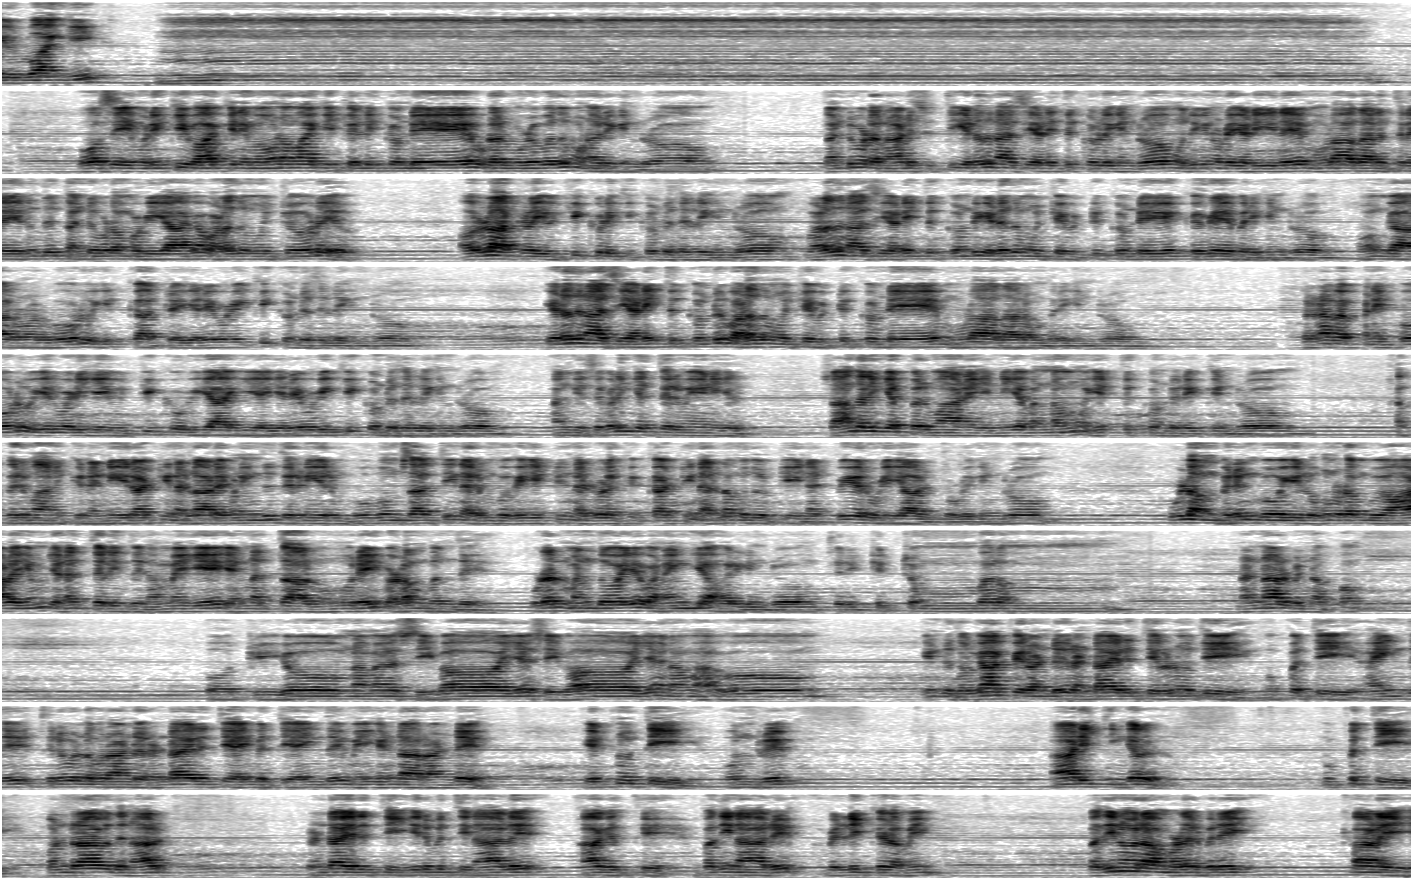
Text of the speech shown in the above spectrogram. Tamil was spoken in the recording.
ஓவை உள்வாங்கி. ஓசையை முடுக்கி வாக்கினை மௌனமாக்கி சொல்லிக்கொண்டே உடல் முழுவதும் உணர்கின்றோம். தண்டுவட நாடி சுத்தி இடது நாசி அடைத்துக் கொள்ளுகின்றோம். முதுகினுடைய அடியிலே மூலாதாரத்திலே இருந்து தண்டுவடம் வழியாக வலது மூச்சோடு அருளாற்றலை உச்சி குலுக்கிக் கொண்டு செல்லுகின்றோம். வலது நாசி அடைத்துக் கொண்டு இடது மூச்சை விட்டுக்கொண்டே கீழே வருகின்றோம். ஓங்கார உணர்வோடு உயிர்காற்றை இறைவழுக்கிக் கொண்டு செல்லுகின்றோம். இடது நாசி அடைத்துக் கொண்டு வலது மூச்சை விட்டுக்கொண்டே மூலாதாரம் வருகின்றோம். பிரணவப்பனைப்போடு உயிர் வழியை உச்சிக்குழியாகிய இறைவழுக்கிக் கொண்டு செல்லுகின்றோம். அங்கு சிவலிங்க திருமேனியில் சாந்தலிங்க பெருமானை எண்ணிய வண்ணமும் உயிர்த்துக் கொண்டிருக்கின்றோம். அப்பெருமானுக்கு நன்னீராட்டி நல்லாடை பணிந்து திருநீரும் பூவும் சாத்தி நரும்புகையிட்டு நல்விளக்கு காட்டி நல்ல முதுட்டி நட்பேருளியால் தொழுகின்றோம். உள்ளம் பெருங்கோயில் ஊனுடம்பு ஆலயம் எனத் தெளிந்து நம்மையே எண்ணத்தால் மும்முறை வளம் வந்து உடல் மண்தோய வணங்கி அமர்கின்றோம். திருச்சிற்றம்பலம். நன்னாள் விண்ணப்பம். போற்றியோம் நம சிவாய சிவாய நம ஓம். இன்று தொல்காப்பியர் ஆண்டு ரெண்டாயிரத்தி எழுநூத்தி முப்பத்தி ஐந்து திருவள்ளுவர் ஆண்டு ரெண்டாயிரத்தி ஐம்பத்தி ஐந்து மெய்கண்டார் ஆண்டு எட்நூத்தி ஒன்று. ஆடித்திங்கள் முப்பத்தி ஒன்றாவது நாள் ரெண்டாயிரத்தி இருபத்தி நாலு ஆகஸ்ட் பதினாறு வெள்ளிக்கிழமை பதினோராம் வளர்பிறை காலை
